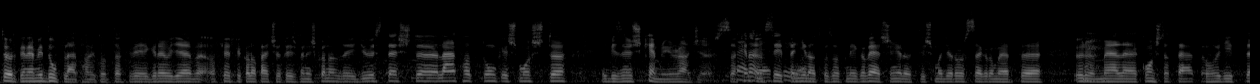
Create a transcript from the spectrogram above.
történelmi duplát hajtottak végre. Ugye a férfi kalapácsvetésben is kanadai győztest eh, láthattunk, és most eh, egy bizonyos Cameron Rogers, aki nagyon szépen igen. nyilatkozott még a verseny előtt is Magyarországról, mert eh, örömmel konstatálta, hogy itt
